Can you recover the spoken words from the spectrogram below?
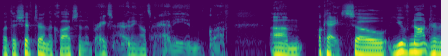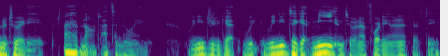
But the shifter and the clutch and the brakes and everything else are heavy and gruff. Um, okay, so you've not driven a 288. I have not. That's annoying. We need you to get we, we need to get me into an F40 and an F50.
